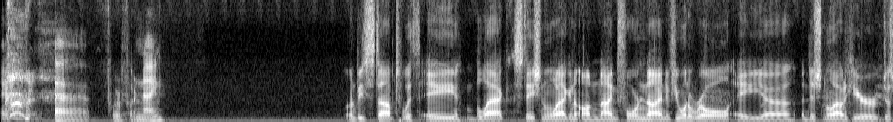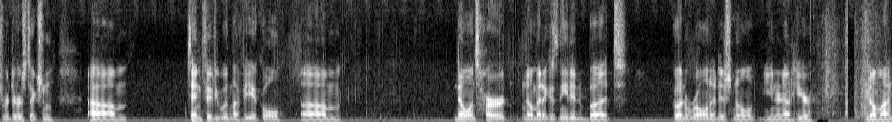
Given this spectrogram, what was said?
There you go. Uh, 449. I'm gonna be stopped with a black station wagon on 949. If you want to roll a uh, additional out here just for jurisdiction, um, 1050 with my vehicle. Um, no one's hurt, no medic is needed, but go ahead and roll an additional unit out here, if you don't mind.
